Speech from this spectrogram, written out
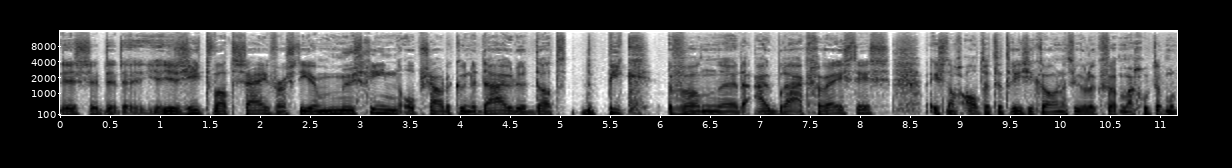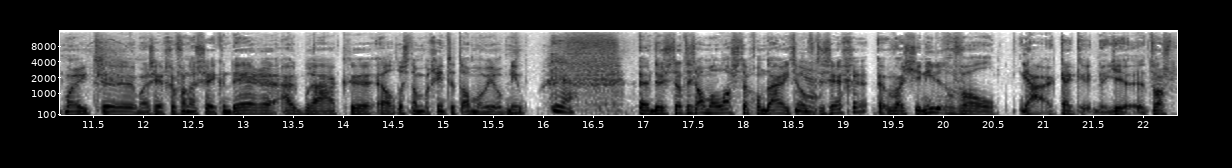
Dus je ziet wat cijfers die er misschien op zouden kunnen duiden dat de piek van de uitbraak geweest is. Is nog altijd het risico natuurlijk, maar goed, dat moet Mariet uh, maar zeggen, van een secundaire uitbraak uh, elders. Dan begint het allemaal weer opnieuw. Ja. Uh, dus dat is allemaal lastig om daar iets ja. over te zeggen. wat je in ieder geval, ja, kijk, je, het was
